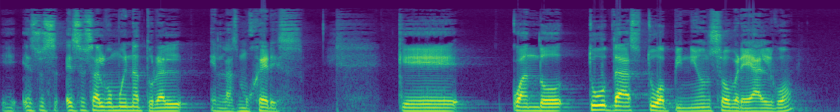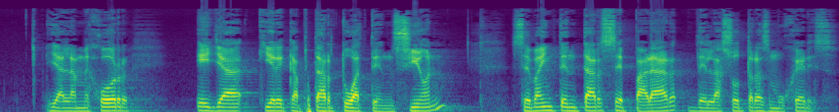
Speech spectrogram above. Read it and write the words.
eh, eso, es, eso es algo muy natural en las mujeres, que cuando tú das tu opinión sobre algo y a lo mejor ella quiere captar tu atención, se va a intentar separar de las otras mujeres.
